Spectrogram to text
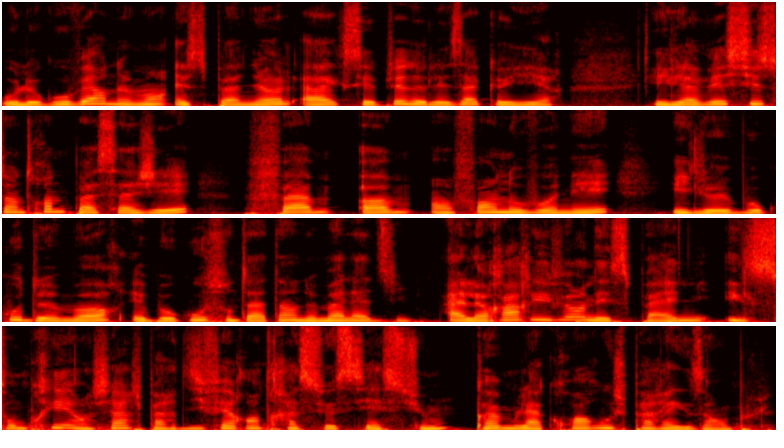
où le gouvernement espagnol a accepté de les accueillir. Il y avait 630 passagers, femmes, hommes, enfants, nouveau-nés. Il y a eu beaucoup de morts et beaucoup sont atteints de maladies. À leur arrivée en Espagne, ils sont pris en charge par différentes associations, comme la Croix-Rouge par exemple.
